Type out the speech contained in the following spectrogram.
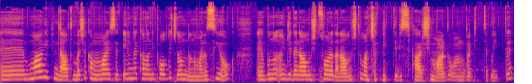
E, mavi ipim de altın başak ama maalesef elimde kalan ip olduğu için onun da numarası yok. E, bunu önceden almıştım, sonradan almıştım ancak bitti. Bir siparişim vardı. Onun da bitti bu ipte.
